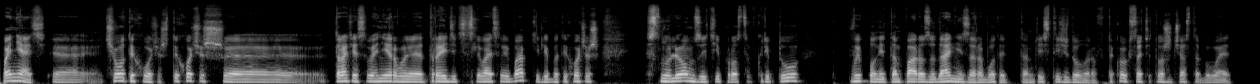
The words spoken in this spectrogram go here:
понять, э, чего ты хочешь. Ты хочешь э, тратить свои нервы, трейдить, сливать свои бабки, либо ты хочешь с нулем зайти просто в крипту, выполнить там пару заданий, заработать там 10 тысяч долларов. Такое, кстати, тоже часто бывает.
